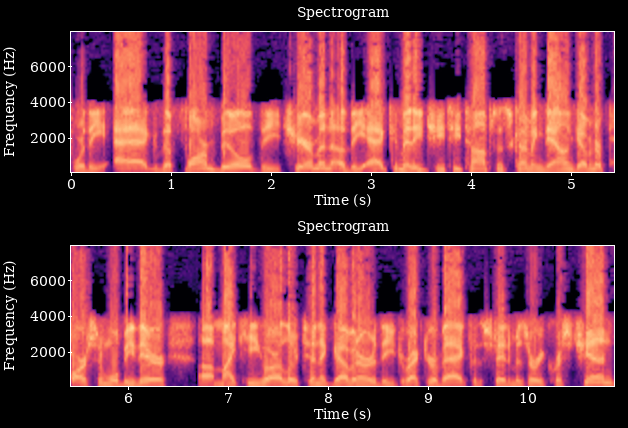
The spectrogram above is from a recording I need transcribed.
for the ag, the farm bill. The chairman of the ag committee, G.T. Thompson's coming down. Governor Parson will be there. Uh, Mike Kehoe, our lieutenant governor, the director of ag for the state of Missouri, Chris Chinn,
